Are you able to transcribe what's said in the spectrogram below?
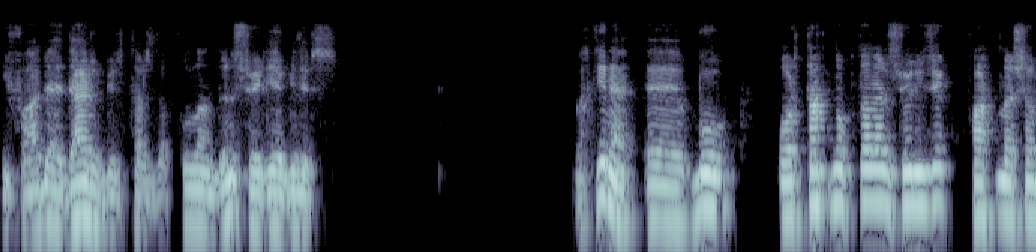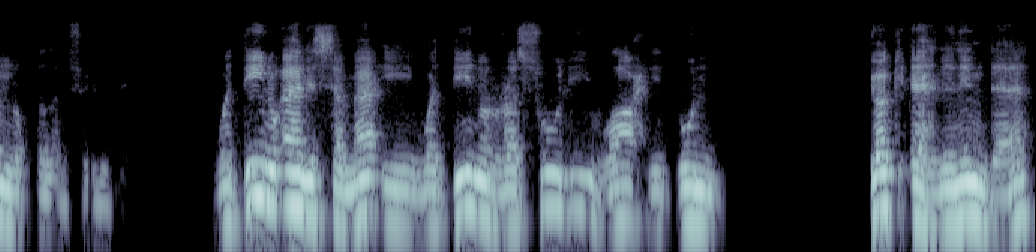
ifade eder bir tarzda kullandığını söyleyebiliriz. Bak yine e, bu ortak noktaları söyleyecek, farklılaşan noktaları söyleyecek. Ve dinu ehli semai ve dinur rasuli vahidun. Gök ehlinin de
